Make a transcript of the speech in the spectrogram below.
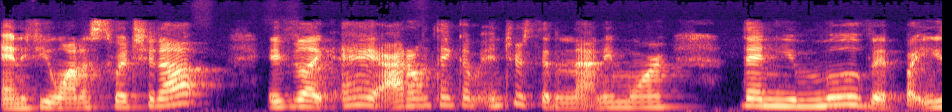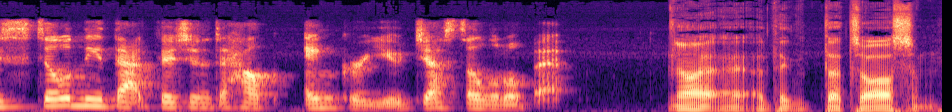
And if you want to switch it up, if you're like, hey, I don't think I'm interested in that anymore, then you move it, but you still need that vision to help anchor you just a little bit. No, I, I, think that's awesome.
